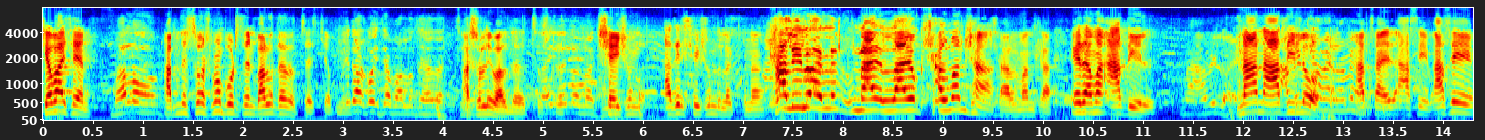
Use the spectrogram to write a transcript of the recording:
কে পাইছেন ভালো। আপনি চশমা পড়ছেন ভালো দেখা যাচ্ছে আজকে আপনি এটা কইছে ভালো দেখা যাচ্ছে। আসলে ভালো দেখা যাচ্ছে? সেই সুন্দর আদিল সেই সুন্দর লাগছে না? খালি লায়ক সালমান শাহ। সালমান খান এটা আমার আদিল। না না না আদিল আচ্ছা আসিফ আসিফ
